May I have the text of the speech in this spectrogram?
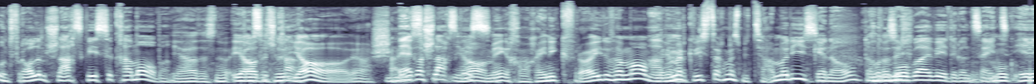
und vor allem schlechtes Gewissen kam am Abend. ja, das nur, ja, Das das, ist nur, ja, ja, scheiße. Mega schlechtes Ja, Gewissen. mega, ich habe mich auch nicht gefreut auf einmal. Ich habe Aber- immer gewusst, ich muss mit zusammenreißen. Genau, da Und kommt Mogwai wieder und sagt, Mog- hier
